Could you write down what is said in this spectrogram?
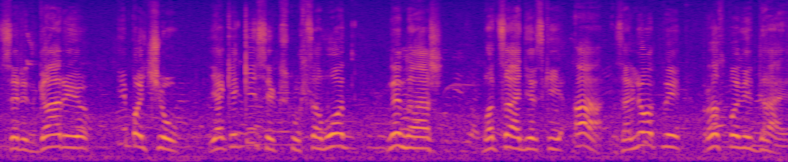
Середгарію і почув, як якийсь екскурсовод, не наш Бацадівський, а зальотний, розповідає,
